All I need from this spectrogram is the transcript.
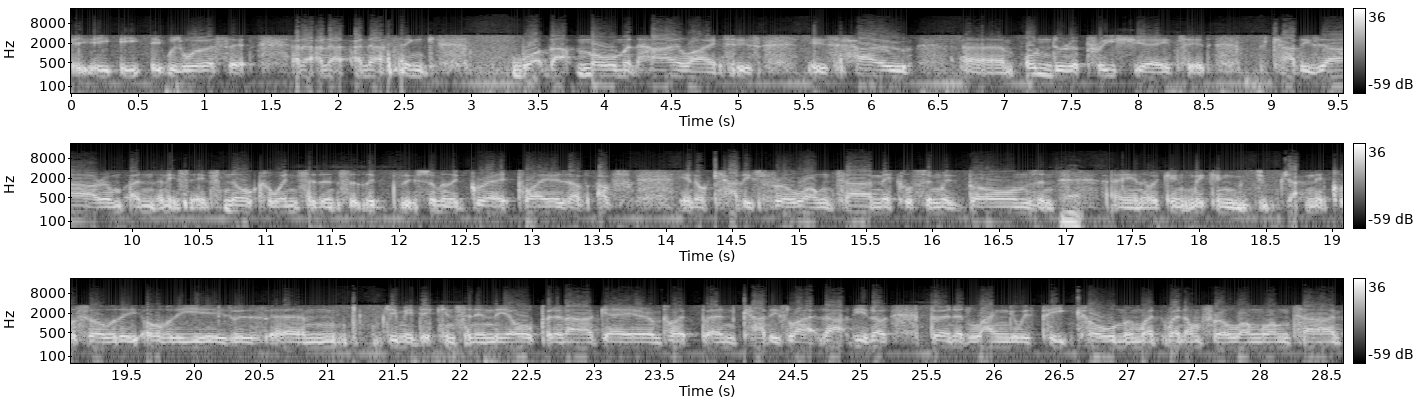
It, it, it was worth it, and, I- and, I, and I think what that moment highlights is is how um, underappreciated the caddies are, and, and, and it's, it's no coincidence that, the, that some of the great players have, have you know caddies for a long time. Mickelson with Bones, and uh, you know we can we can Jack Nicklaus over the over the years with um, Jimmy Dickinson in the Open and Argea and and caddies like that. You know Bernard Langer with Pete Coleman went went on for a long long time,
